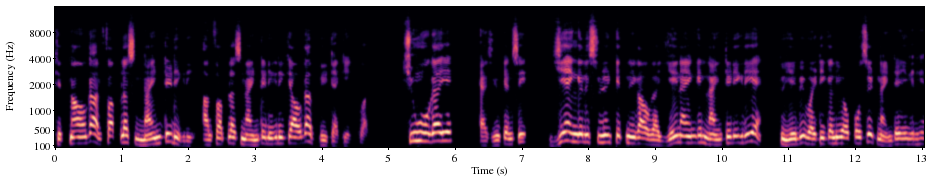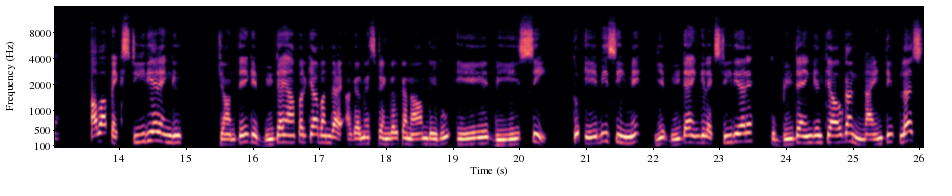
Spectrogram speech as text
कितना होगा? Alpha plus 90 degree alpha plus 90 degree क्या होगा? बीटा के इक्वल क्यों होगा ये? एज यू कैन सी ये एंगल स्टूडेंट कितने का होगा? ये ना एंगल 90 डिग्री है तो ये भी वर्टिकली ऑपोजिट 90 डिग्री है। अब आप एक्सटीरियर एंगल जानते हैं कि बीटा यहाँ पर क्या बन रहा है? अगर मैं इस एंगल का नाम दे दूँ ए बी सी तो ए बी सी में ये बीटा एंगल एक्सटीरियर है तो बीटा एंगल क्या होगा? 90 प्लस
